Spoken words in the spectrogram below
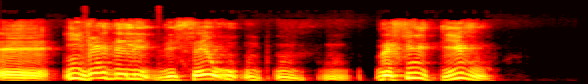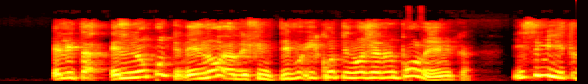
é, em vez dele de ser o, o, o, definitivo, ele, tá, ele, não, ele não é o definitivo e continua gerando polêmica. Isso me irrita.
